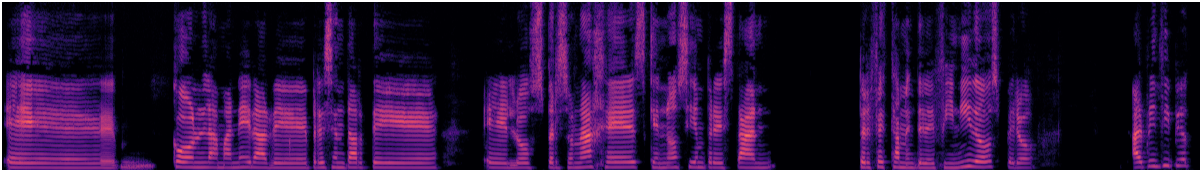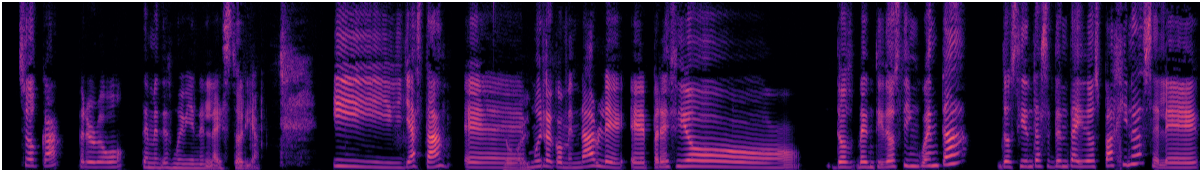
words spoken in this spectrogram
eh, con la manera de presentarte los personajes que no siempre están perfectamente definidos, pero al principio choca, pero luego te metes muy bien en la historia. Y ya está, eh, muy recomendable. Eh, precio dos- 22.50, 272 páginas, se lee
